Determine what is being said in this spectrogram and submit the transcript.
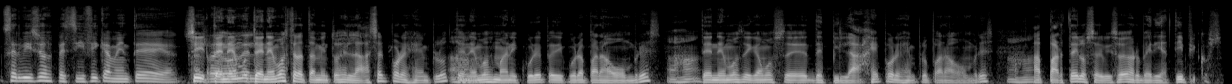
servicios específicamente. Sí, tenemos, tenemos tratamientos de láser, por ejemplo, tenemos manicura y pedicura para hombres, tenemos, digamos, eh, depilaje, por ejemplo, para hombres, aparte de los servicios de barbería típicos.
